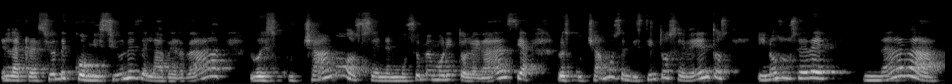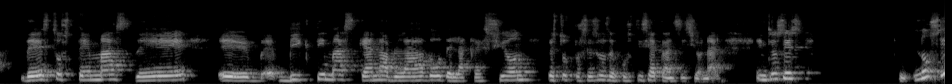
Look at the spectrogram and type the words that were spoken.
en la creación de comisiones de la verdad, lo escuchamos en el Museo Memoria y Tolerancia, lo escuchamos en distintos eventos y no sucede nada de estos temas de eh, víctimas que han hablado de la creación de estos procesos de justicia transicional. Entonces, no sé,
